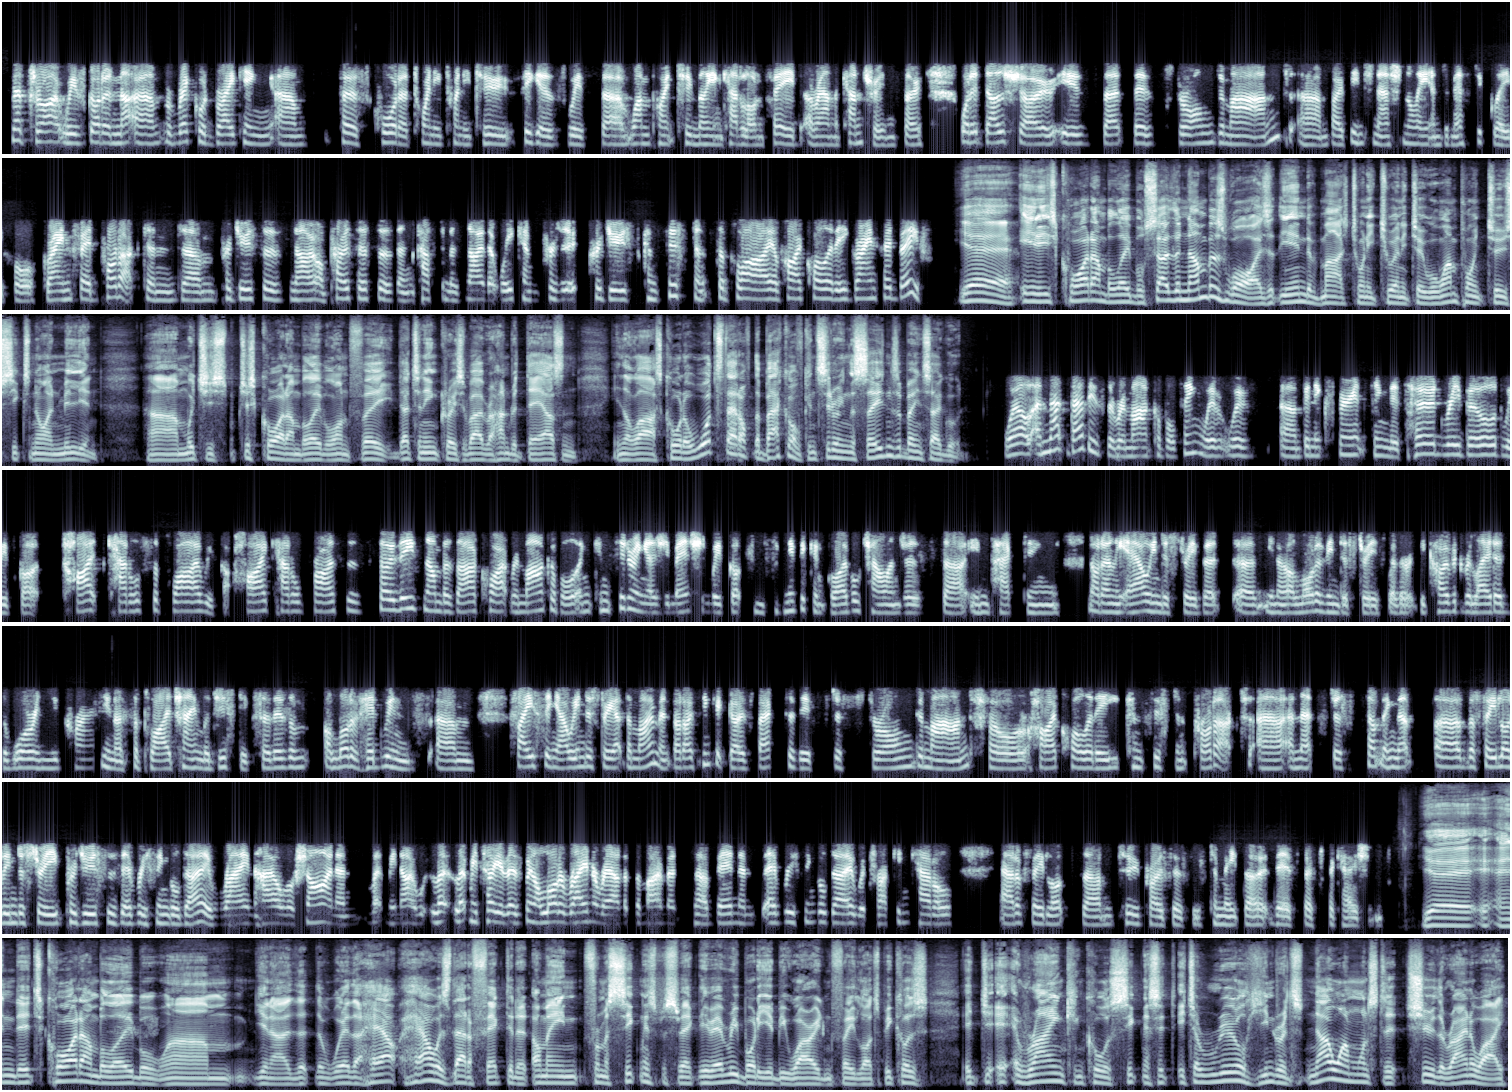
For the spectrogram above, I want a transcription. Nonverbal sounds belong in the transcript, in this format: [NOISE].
That's right. We've got a, um, record breaking um, first quarter 2022 figures with uh, 1.2 million cattle on feed around the country. And so, what it does show is that there's strong demand, um, both internationally and domestically, for grain fed product. And um, producers know, or processors and customers know that we can produ- produce consistent supply of high quality grain fed beef. Yeah, it is quite unbelievable. So the numbers wise at the end of March 2022 were 1.269 million um, which is just quite unbelievable on feed. That's an increase of over 100,000 in the last quarter. What's that off the back of, considering the seasons have been so good? Well, and that, that is the remarkable thing. We've, we've uh, been experiencing this herd rebuild. We've got tight cattle supply, we've got high cattle prices. So these numbers are quite remarkable. And considering, as you mentioned, we've got some significant global challenges uh, impacting not only our industry, but, uh, you know, a lot of industries, whether it be COVID related, the war in Ukraine, you know, supply chain logistics. So there's a, a lot of headwinds um, facing our industry at the moment. But I think it goes back to this just strong demand for high quality, consistent product. Uh, and that's just something that uh, the feedlot industry produces every single day, rain, hail, or shine. And let me know. Let, let me tell you, there's been a lot of rain around at the moment, uh, Ben, and every single day we're trucking cattle out of feedlots um, to processors to meet the, their specifications. Yeah, and it's quite unbelievable. Um, you know, the, the weather. How how has that affected it? I mean, from a sickness perspective, everybody would be worried in feedlots because it, it rain can cause sickness. It, it's a real hindrance. No one wants to shoo the rain away.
